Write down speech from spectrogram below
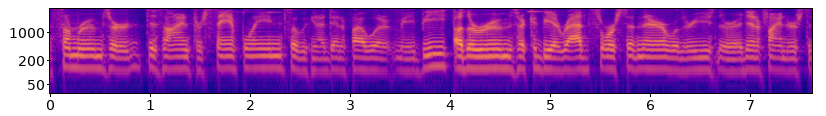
Some rooms are designed for sampling so we can identify what it may be. Other rooms, there could be a rad source in there where they're using their identifiers to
